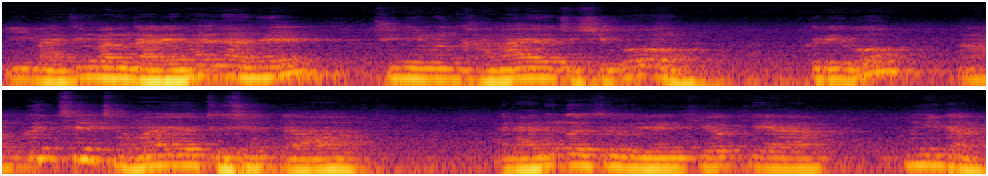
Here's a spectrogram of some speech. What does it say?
이 마지막 날의 환란을 주님은 감하여 주시고 그리고 어, 끝을 정하여 두셨다 라는 것을 우리는 기억해야 합니다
